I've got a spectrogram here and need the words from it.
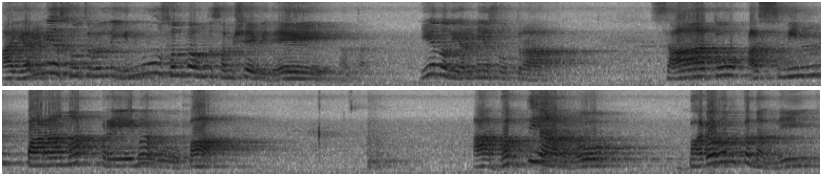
ಆ ಎರಡನೇ ಸೂತ್ರದಲ್ಲಿ ಇನ್ನೂ ಸ್ವಲ್ಪ ಒಂದು ಸಂಶಯವಿದೆ ಅಂತ. ಏನದು ಎರಡನೇ ಸೂತ್ರ? ಸಾತು ಅಸ್ಮಿನ್ ಪರಮ ಪ್ರೇಮ ರೂಪ. ಆ ಭಕ್ತಿಯಾದರೂ ಭಗವಂತನಲ್ಲಿ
